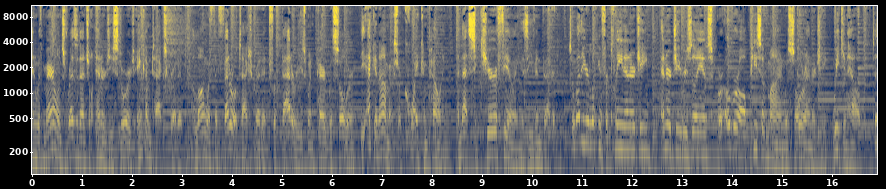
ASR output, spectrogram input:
And with Maryland's residential energy storage income tax credit, along with the federal tax credit for batteries when paired with solar, the economics are quite compelling, and that secure feeling is even better. So whether you're looking for clean energy, energy resilience, or overall peace of mind with solar energy, we can help. To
